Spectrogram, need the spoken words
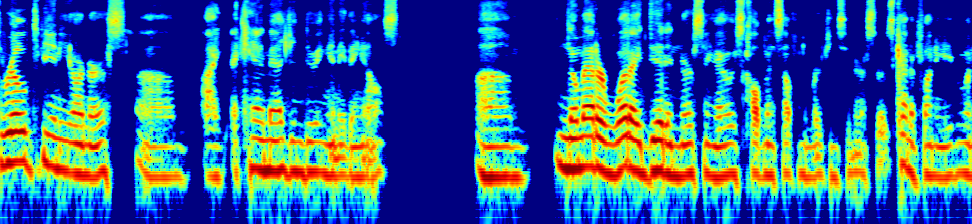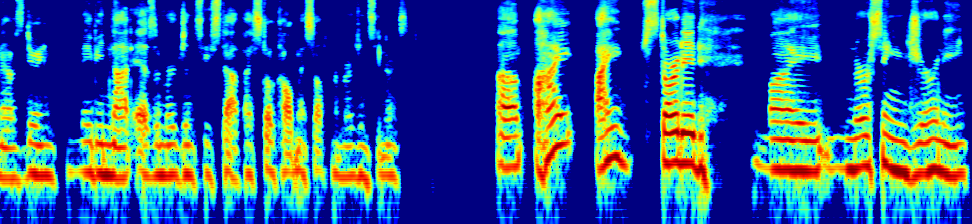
thrilled to be an ER nurse. Um, I, I can't imagine doing anything else. Um, no matter what I did in nursing, I always called myself an emergency nurse. So it's kind of funny, even when I was doing maybe not as emergency stuff, I still called myself an emergency nurse. Um, I I started my nursing journey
